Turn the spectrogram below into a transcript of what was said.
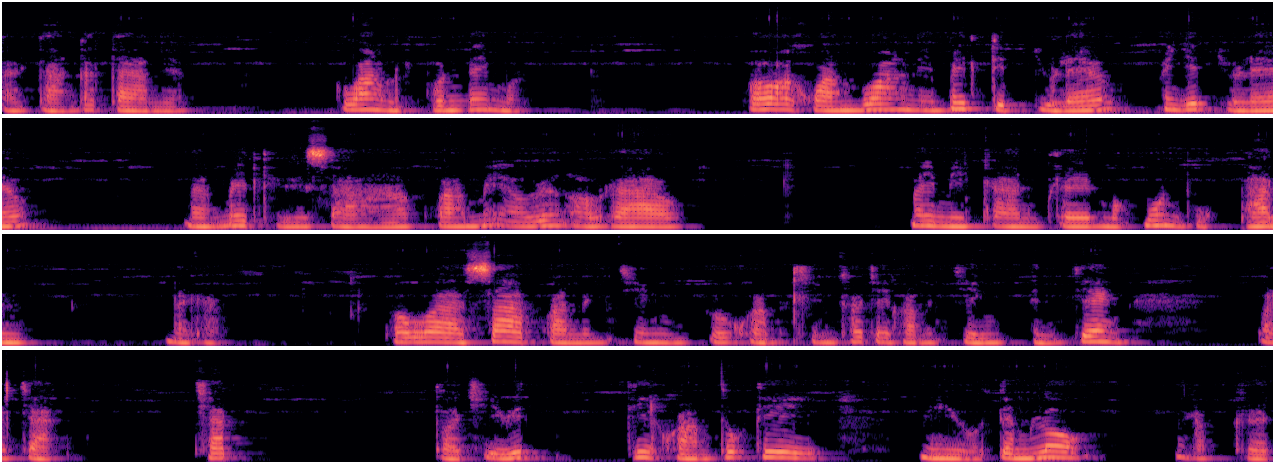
ต่างๆ ก็ตามเนี่ยว่างหลุดพ้นได้หมด เพราะว่าความว่างเนี่ยไม่ติดอยู่แล้ว ไม่ยึดอยู่แล้ว นะไม่ถือสาหาความไม่เอาเรื่องเอาราว ไม่มีการเพลินหมกมุ่นผูกพันนะครับ เพราะว่าทราบความเป็นจริง รู้ความเป็นจริงเข้าใจความเป็นจริงเห็นแจ้งประจักษ์ชัดต่อชีวิตที่ความทุกข์ที่มีอยู่เต็มโลกนะครับเกิด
